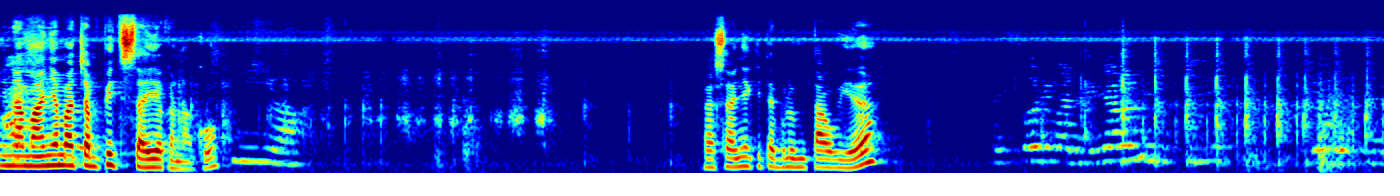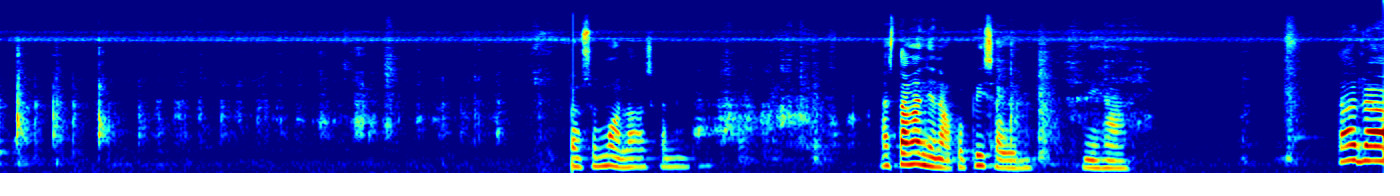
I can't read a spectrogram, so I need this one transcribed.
Ini namanya macam pizza ya kan aku. Iya. Rasanya kita belum tahu ya. Semua lah sekarang. As tangannya nak aku pisau ini. Nih ha. Tada.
